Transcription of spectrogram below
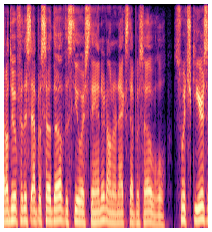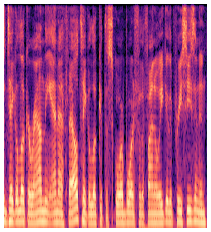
That'll do it for this episode, though, of the Steelers Standard. On our next episode, we'll switch gears and take a look around the NFL, take a look at the scoreboard for the final week of the preseason, and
